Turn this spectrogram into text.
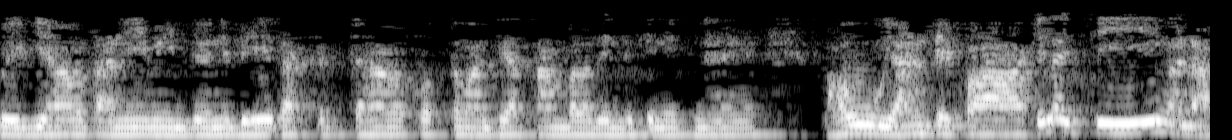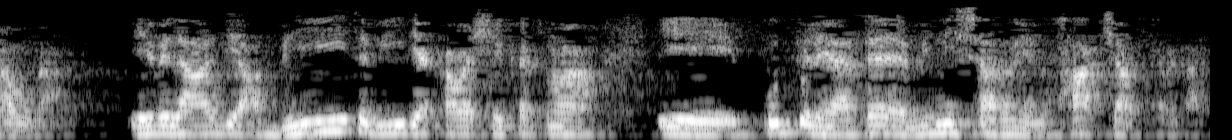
ඔය ගියාම තනියම ඉන්න වෙන්නේ බෙහෙතක් ගත්තාම කොත්තමන් ටිකක් අම්බල දෙන්න කෙනෙක් නෑ. පව් යන්න එපා කියලා ඉතින් අඬහවුනා. ඒ වෙලාවේදී අභීත වීර්යයක් අවශ්‍ය කරනවා ඒ පුද්ගලයාට විනිශ්චරණය සාක්ෂාත් කරගන්න.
